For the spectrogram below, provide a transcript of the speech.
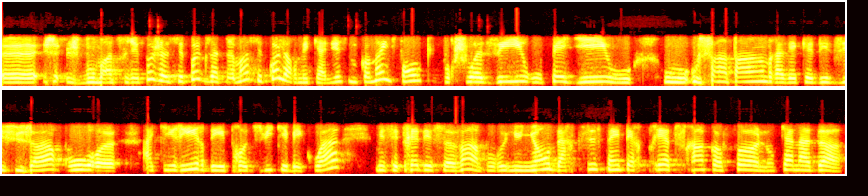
Euh, je, je vous mentirai pas, je ne sais pas exactement c'est quoi leur mécanisme, comment ils font pour choisir ou payer ou, ou, s'entendre avec des diffuseurs pour euh, acquérir des produits québécois, mais c'est très décevant pour une union d'artistes interprètes francophones au Canada.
